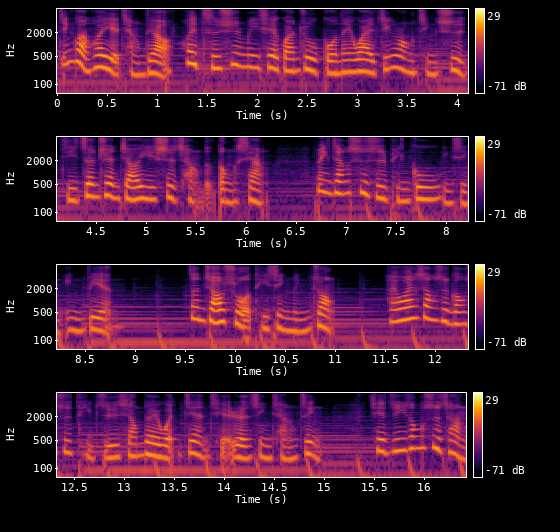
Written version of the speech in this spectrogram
金管会也强调，会持续密切关注国内外金融情势及证券交易市场的动向，并将适时评估进行应变。证交所提醒民众，台湾上市公司体质相对稳健且韧性强劲，且集中市场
